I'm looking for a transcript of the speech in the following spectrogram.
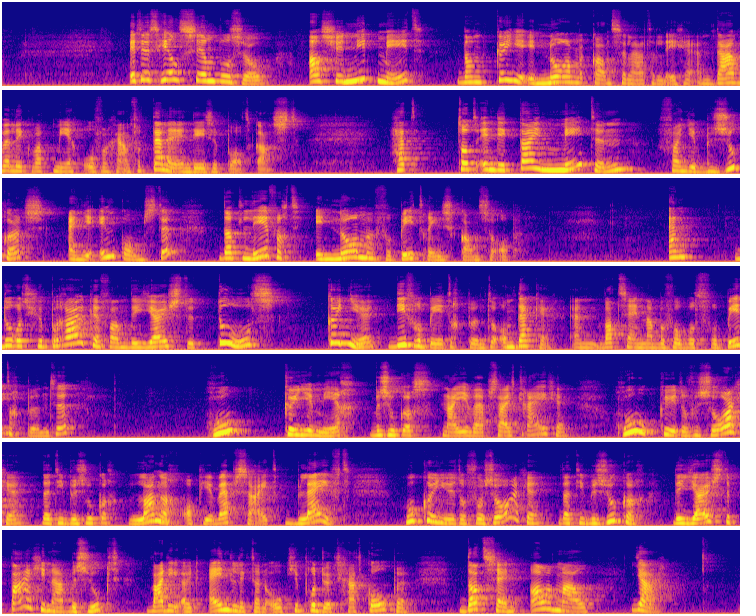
Het is heel simpel zo. Als je niet meet, dan kun je enorme kansen laten liggen. En daar wil ik wat meer over gaan vertellen in deze podcast. Het tot in detail meten van je bezoekers en je inkomsten, dat levert enorme verbeteringskansen op. En door het gebruiken van de juiste tools kun je die verbeterpunten ontdekken. En wat zijn dan bijvoorbeeld verbeterpunten? Hoe kun je meer bezoekers naar je website krijgen? Hoe kun je ervoor zorgen dat die bezoeker langer op je website blijft? Hoe kun je ervoor zorgen dat die bezoeker de juiste pagina bezoekt waar die uiteindelijk dan ook je product gaat kopen? Dat zijn allemaal ja,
